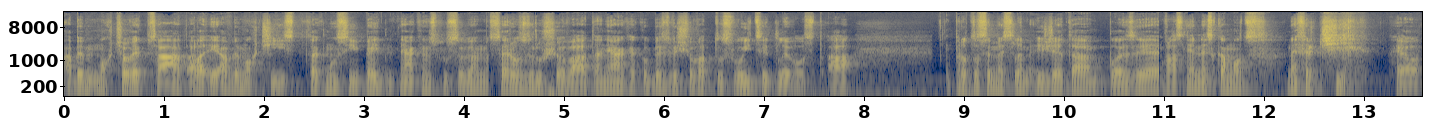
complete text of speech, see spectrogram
Aby mohl člověk psát, ale i aby mohl číst, tak musí být nějakým způsobem se rozrušovat a nějak jakoby zvyšovat tu svoji citlivost. A proto si myslím i, že ta poezie vlastně dneska moc nefrčí. Jo.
